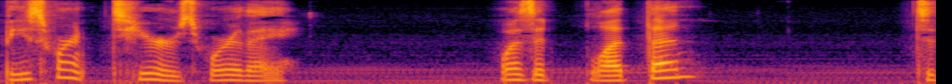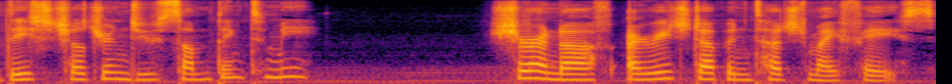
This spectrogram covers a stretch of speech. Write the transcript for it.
these weren't tears, were they? Was it blood then? Did these children do something to me? Sure enough, I reached up and touched my face,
